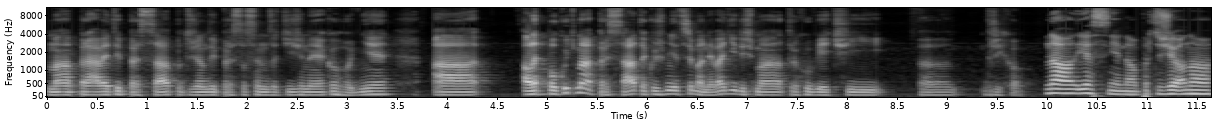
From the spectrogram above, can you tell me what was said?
má právě ty prsa, protože na ty prsa jsem zatížený jako hodně. A, ale pokud má prsa, tak už mě třeba nevadí, když má trochu větší uh, břicho. No jasně, no, protože ono,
